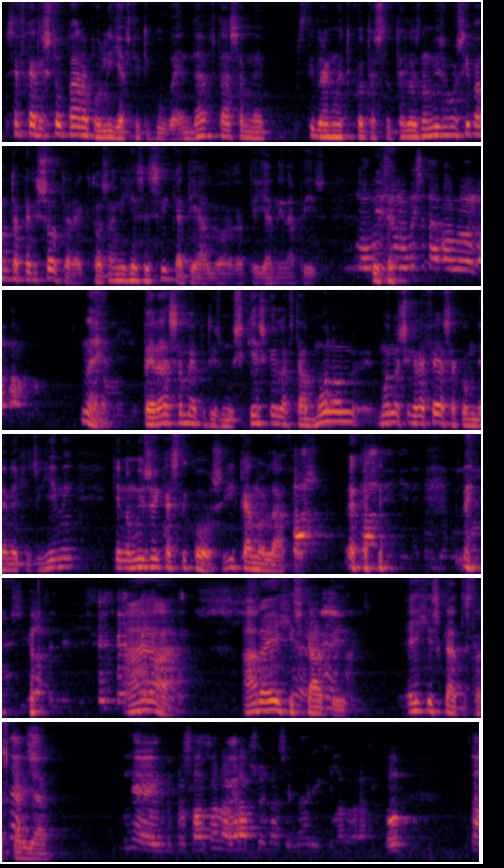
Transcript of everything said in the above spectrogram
Σε ευχαριστώ πάρα πολύ για αυτή την κουβέντα. Φτάσαμε στην πραγματικότητα στο τέλος. Νομίζω πως είπαμε τα περισσότερα, εκτός αν είχες εσύ κάτι άλλο, αγαπητέ Γιάννη, να πεις. Νομίζω, θα... νομίζω τα πάμε όλα πάνω. Ναι, νομίζω. περάσαμε από τις μουσικές και όλα αυτά. Μόνο, μόνος συγγραφέας ακόμη δεν έχεις γίνει και νομίζω εικαστικός. Ή κάνω λάθος. Κάτι γίνεται. Α, άρα έχεις ναι, κάτι. Ναι. Έχεις κάτι στα σκαριά. Ναι, προσπαθώ να γράψω ένα σενάριο κινηματογραφικό. Θα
